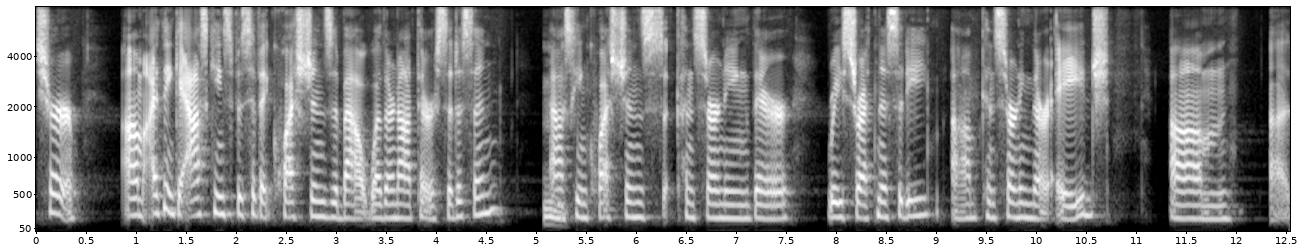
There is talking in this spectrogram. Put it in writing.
Sure. Um, I think asking specific questions about whether or not they're a citizen mm. asking questions concerning their race or ethnicity, um, concerning their age, um, uh,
